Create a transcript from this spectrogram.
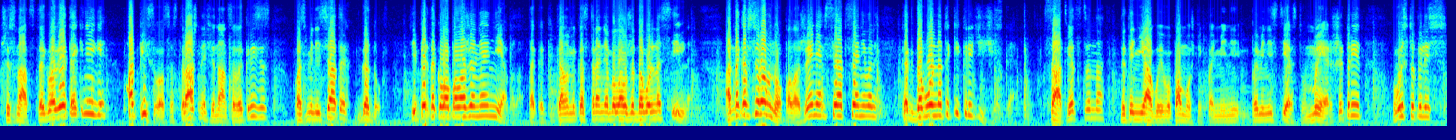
В 16 главе этой книги описывался страшный финансовый кризис 80-х годов. Теперь такого положения не было, так как экономика в стране была уже довольно сильной. Однако все равно положение все оценивали как довольно-таки критическое. Соответственно, Нетаньягу и его помощник по, мини по министерству Мэйр Шитрит выступили с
